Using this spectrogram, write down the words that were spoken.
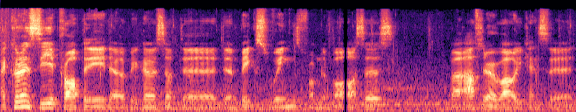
I couldn't see it properly though because of the, the big swings from the bosses. But after a while you can see it.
